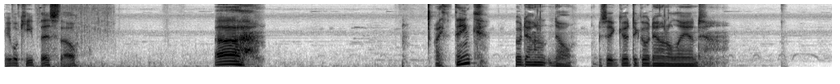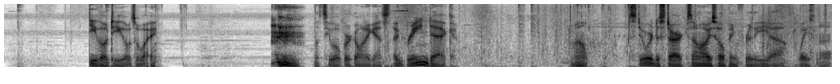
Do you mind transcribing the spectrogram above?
We will keep this though. Uh, I think go down. No, is it good to go down a land? Devotee goes away. Let's see what we're going against. A green deck. Well, Steward to start, because I'm always hoping for the uh, Waste Not.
